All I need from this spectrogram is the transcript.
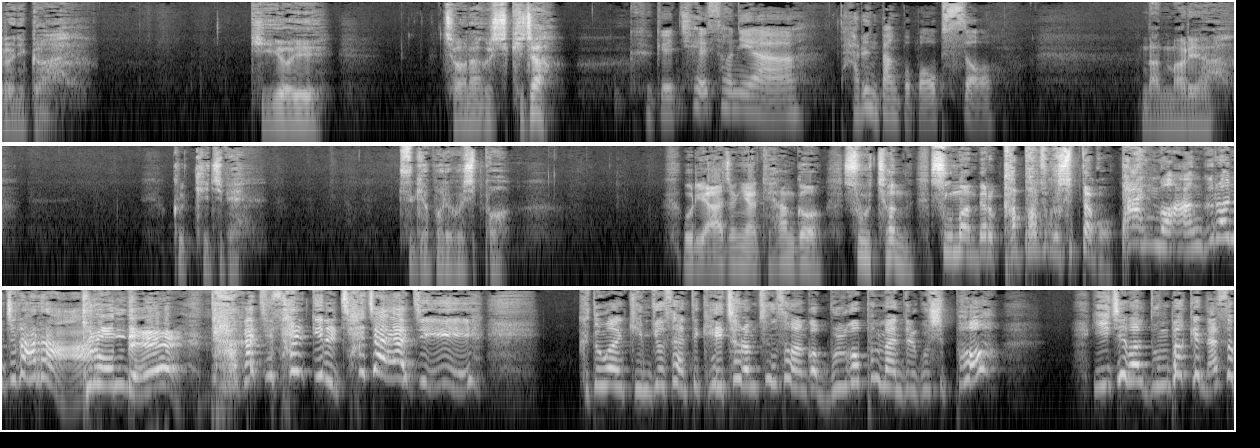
그러니까 기어이 전학을 시키자. 그게 최선이야. 다른 방법 없어. 난 말이야. 그 기집애 죽여버리고 싶어. 우리 아정이한테 한 거 수천, 수만 배로 갚아주고 싶다고. 난 뭐 안 그런 줄 알아. 그런데 다 같이 살 길을 찾아야지. 그동안 김 교사한테 개처럼 충성한 거 물거품 만들고 싶어? 이제와 눈밖에 나서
